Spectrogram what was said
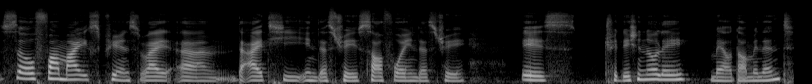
so from my experience, right, um, the IT industry, software industry, is traditionally male dominant,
